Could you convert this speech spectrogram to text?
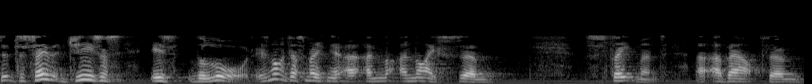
to, to say that Jesus is the Lord is not just making a, a, a nice um, statement uh, about um,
